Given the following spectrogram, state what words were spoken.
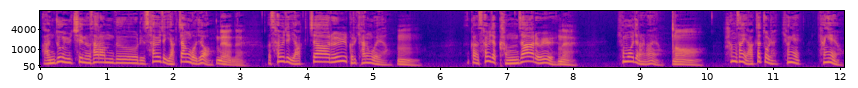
안 좋은 위치에 있는 사람들이 사회적 약자인 거죠. 네, 네. 그러니까 사회적 약자를 그렇게 하는 거예요. 음. 그러니까 사회적 강자를 네. 혐오하진 않아요. 어. 항상 약자 쪽을 향해 향해요.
